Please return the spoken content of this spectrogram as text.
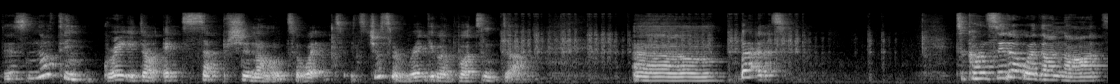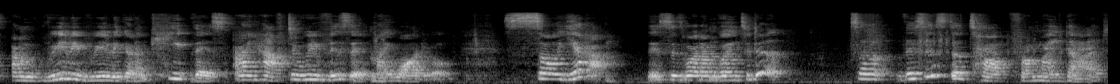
there's nothing great or exceptional to it. It's just a regular button down. Um, but to consider whether or not I'm really, really gonna keep this, I have to revisit my wardrobe. So yeah, this is what I'm going to do. So this is the top from my dad.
